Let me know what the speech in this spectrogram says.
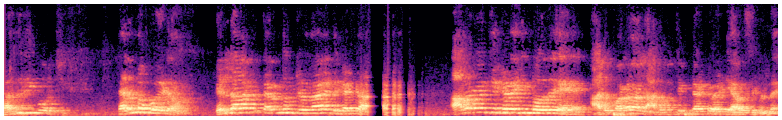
தகுதி போச்சு. திறமை போயிடும். எல்லாரும் திறந்து விட்டுறதா இது கேட்டார் அவர்களுக்கு கிடைக்கும் போது அது பரவாயில்ல அதை பத்தி கேட்க வேண்டிய அவசியம் இல்லை.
